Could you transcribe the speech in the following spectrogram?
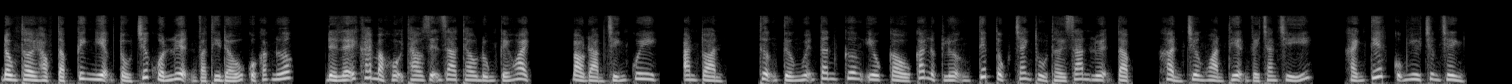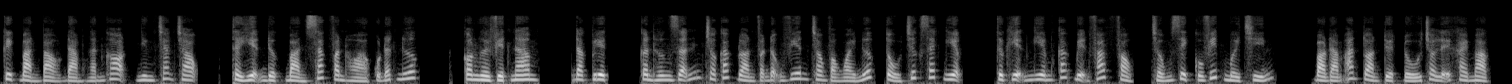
đồng thời học tập kinh nghiệm tổ chức huấn luyện và thi đấu của các nước. Để lễ khai mạc hội thao diễn ra theo đúng kế hoạch, bảo đảm chính quy, an toàn, Thượng tướng Nguyễn Tân Cương yêu cầu các lực lượng tiếp tục tranh thủ thời gian luyện tập, khẩn trương hoàn thiện về trang trí, khánh tiết cũng như chương trình, kịch bản bảo đảm ngắn gọn nhưng trang trọng, thể hiện được bản sắc văn hóa của đất nước. Còn người Việt Nam, đặc biệt, cần hướng dẫn cho các đoàn vận động viên trong và ngoài nước tổ chức xét nghiệm, thực hiện nghiêm các biện pháp phòng chống dịch COVID-19, bảo đảm an toàn tuyệt đối cho lễ khai mạc,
